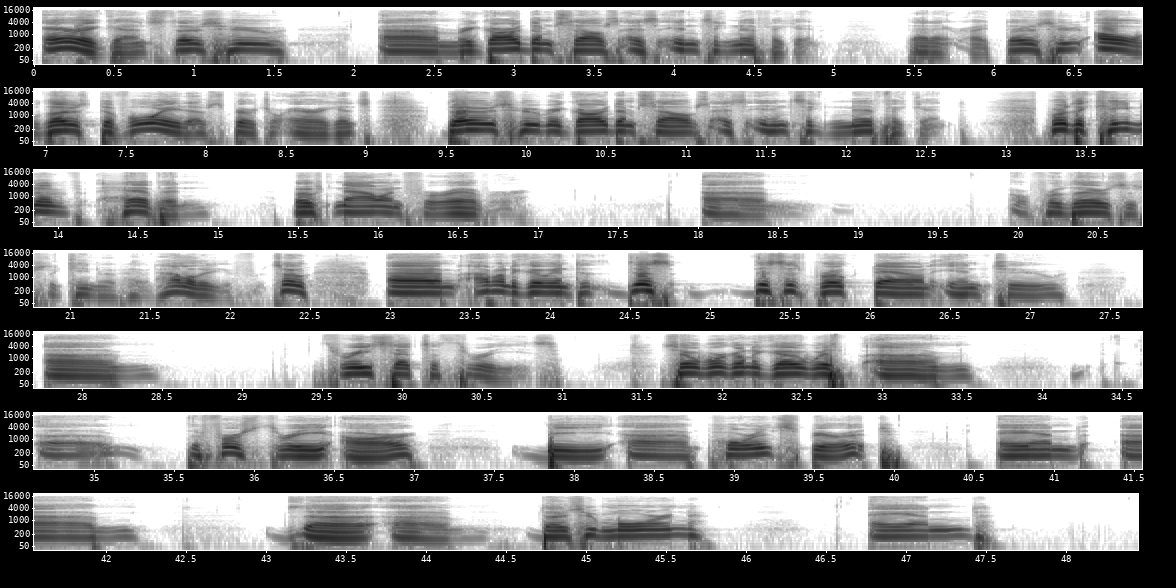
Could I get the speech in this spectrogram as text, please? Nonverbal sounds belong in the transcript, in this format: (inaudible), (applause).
arrogance, those who um, regard themselves as insignificant. That ain't right. Those who, oh, those devoid of spiritual arrogance, those who regard themselves as insignificant. For the kingdom of heaven, both now and forever. Um, oh, for theirs is the kingdom of heaven. Hallelujah. So um, I want to go into this. This is broke down into um, three sets of threes. So we're going to go with um, uh, the first three are the uh, poor in spirit and um, the uh, those who mourn and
